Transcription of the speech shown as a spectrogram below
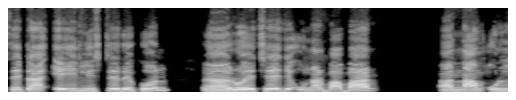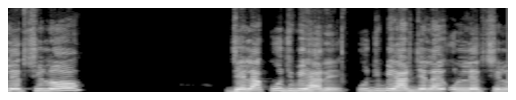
সেটা এই লিস্টে দেখুন রয়েছে যে ওনার বাবার নাম উল্লেখ ছিল জেলা কুচবিহারে। কুচবিহার জেলায় উল্লেখ ছিল,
